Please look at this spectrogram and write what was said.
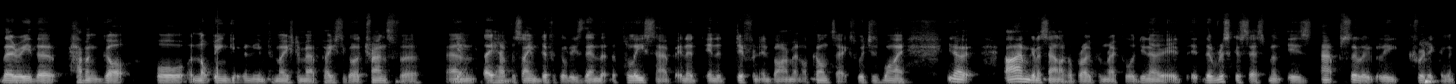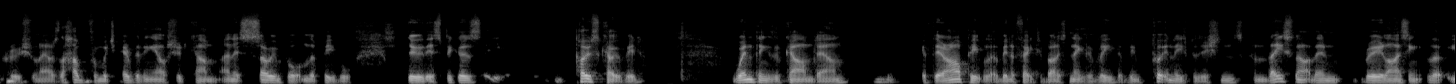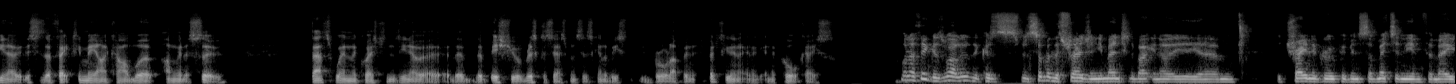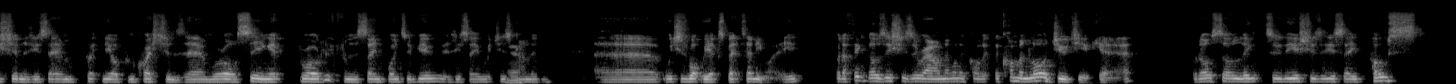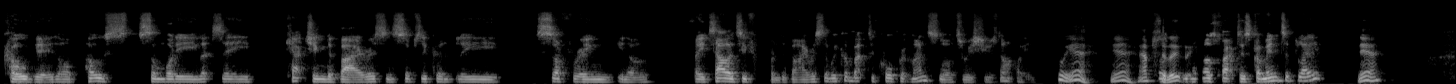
they either haven't got or not being given the information about patients who've got a transfer, and yeah. they have the same difficulties then that the police have in a in a different environmental context which is why you know i'm going to sound like a broken record you know it, it, the risk assessment is absolutely critical and crucial now as the hub from which everything else should come and it's so important that people do this because post covid when things have calmed down mm-hmm. if there are people that have been affected by this negatively that have been put in these positions and they start then realizing look you know this is affecting me i can't work i'm going to sue that's when the questions, you know, uh, the, the issue of risk assessments is going to be brought up, in, especially in a, in a court case. Well, I think as well, isn't it? Because some of the strategy you mentioned about, you know, the, um, the trainer group have been submitting the information, as you say, and putting the open questions there, and we're all seeing it broadly from the same point of view, as you say, which is yeah. kind of, uh, which is what we expect anyway. But I think those issues around, I want to call it the common law duty of care, but also linked to the issues, as you say, post COVID or post somebody, let's say, catching the virus and subsequently suffering, you know, fatality from the virus, then we come back to corporate manslaughter issues, don't we? Oh yeah, yeah, absolutely. So those factors come into play. Yeah,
